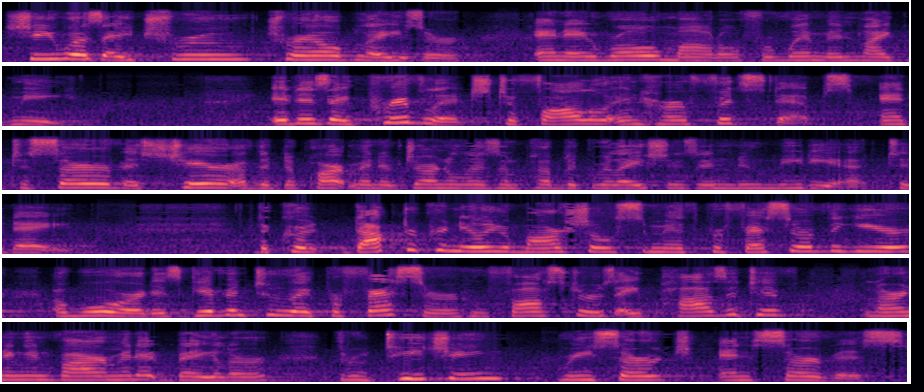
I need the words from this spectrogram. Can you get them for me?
She was a true trailblazer and a role model for women like me. It is a privilege to follow in her footsteps and to serve as chair of the Department of Journalism, Public Relations, and New Media today. The Dr. Cornelia Marshall Smith Professor of the Year Award is given to a professor who fosters a positive learning environment at Baylor through teaching, research, and service.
